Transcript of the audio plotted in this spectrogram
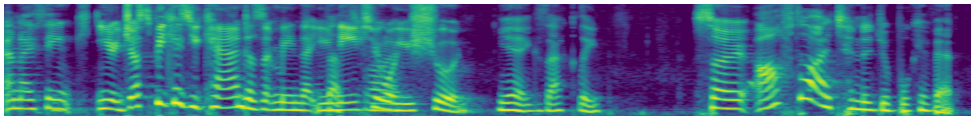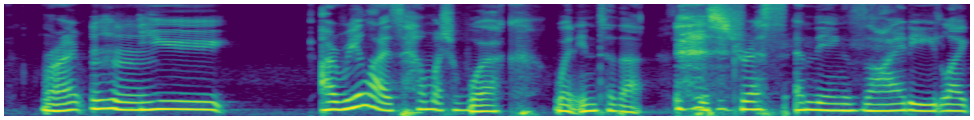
And I think, you know, just because you can doesn't mean that you That's need to or you should. Yeah, exactly. So after I attended your book event, right? Mm-hmm. You, I realized how much work went into that. The stress and the anxiety, like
